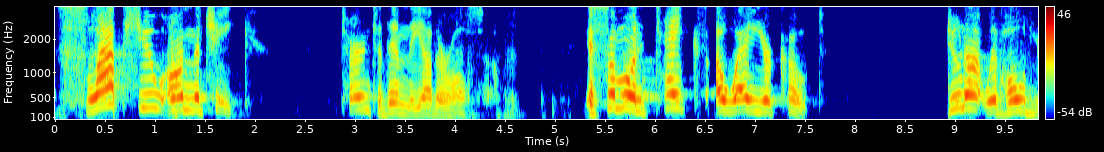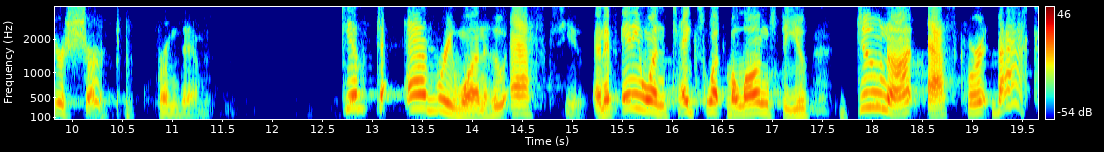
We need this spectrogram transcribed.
slaps you on the cheek, turn to them the other also. If someone takes away your coat, do not withhold your shirt from them. Give to everyone who asks you. And if anyone takes what belongs to you, do not ask for it back.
